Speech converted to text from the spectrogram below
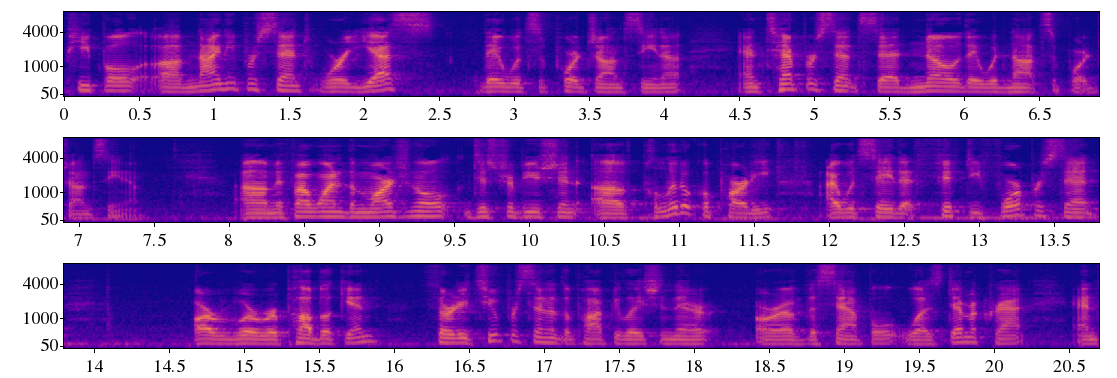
people, 90% um, were yes, they would support John Cena, and 10% said no, they would not support John Cena. Um, if I wanted the marginal distribution of political party, I would say that 54% are were Republican, 32% of the population there or of the sample was Democrat, and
